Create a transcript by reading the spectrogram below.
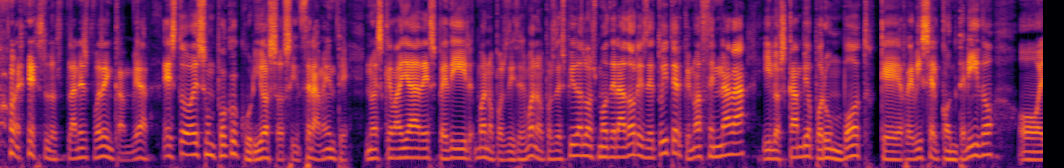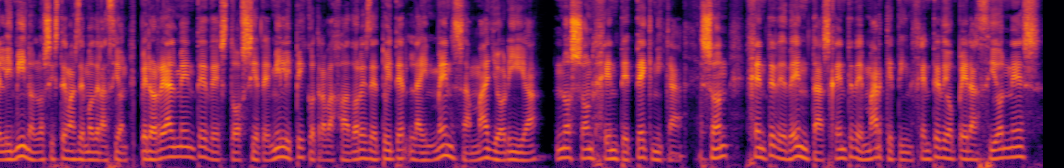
pues los planes pueden cambiar. Esto es un poco curioso, sinceramente. No es que vaya a despedir, bueno, pues dices, bueno, pues despido a los moderadores de Twitter que no hacen nada y los cambio por un bot que revise el contenido o elimino los sistemas de moderación. Pero realmente de estos siete mil y pico trabajadores de Twitter, la inmensa mayoría no son gente técnica, son gente de ventas, gente de marketing, gente de operaciones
